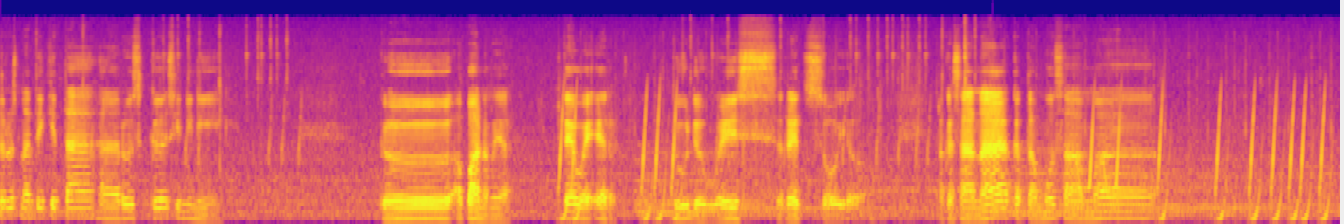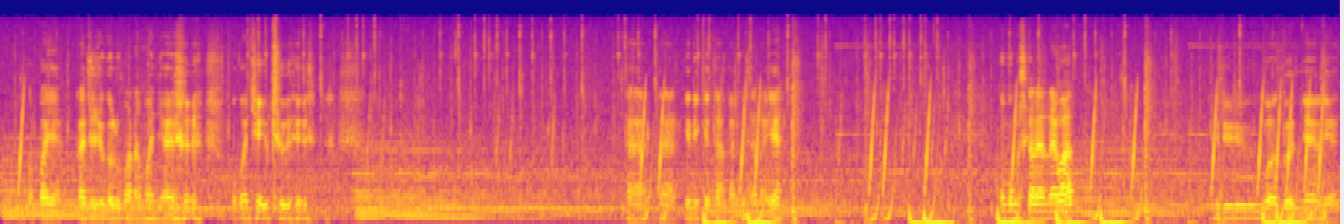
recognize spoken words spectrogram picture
terus nanti kita harus ke sini nih. Ke apa namanya? TWR to the waste red soil. Nah, ke sana ketemu sama apa ya? Kaca juga lupa namanya. Pokoknya itu. Nah, nah ini kita akan ke sana ya ngomong sekalian lewat. Duh, wagonnya lihat.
